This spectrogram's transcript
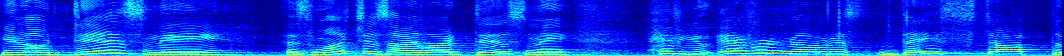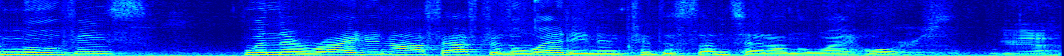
You know, Disney, as much as I like Disney, have you ever noticed they stop the movies when they're riding off after the wedding into the sunset on the white horse? Yeah.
